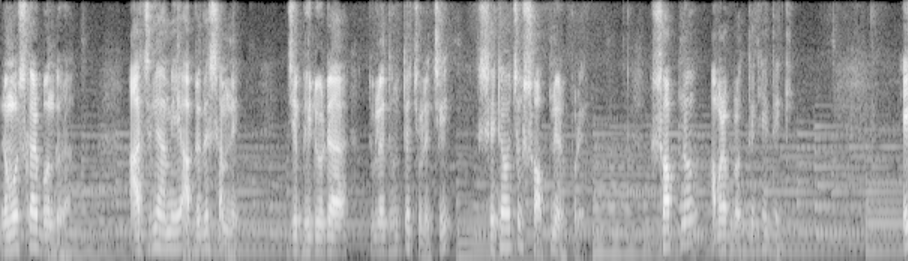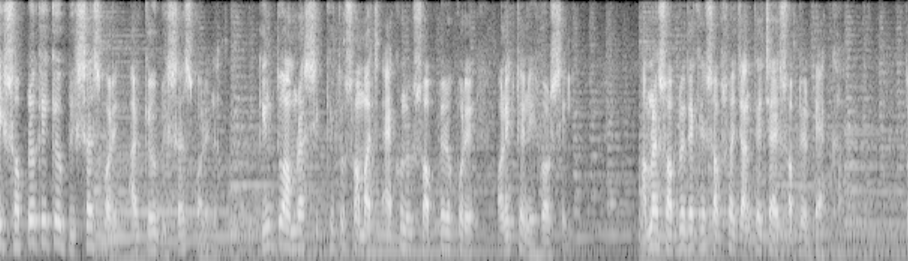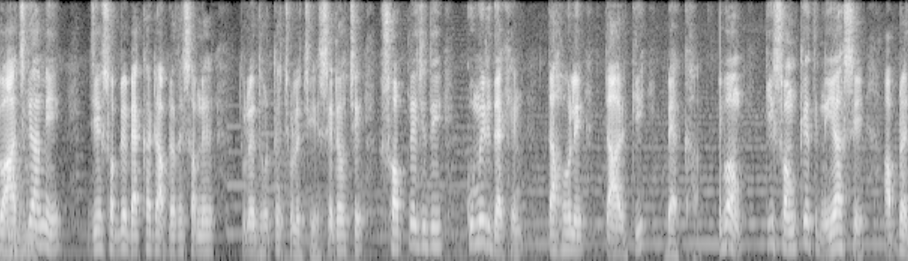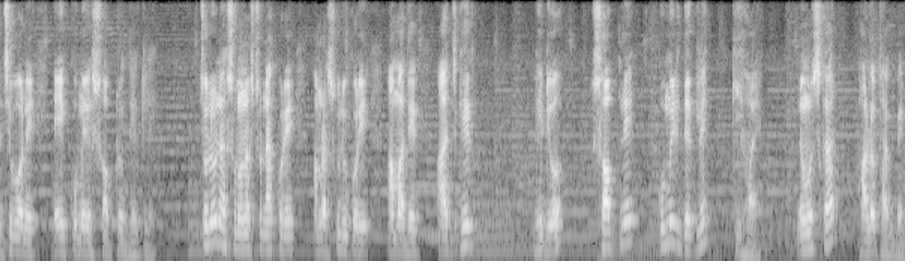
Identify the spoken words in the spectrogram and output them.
নমস্কার বন্ধুরা। আজকে আমি আপনাদের সামনে যে ভিডিওটা তুলে ধরতে চলেছি, সেটা হচ্ছে স্বপ্নের উপরে। স্বপ্ন আমরা প্রত্যেকেই দেখি। এই স্বপ্নকে কেউ বিশ্বাস করে আর কেউ বিশ্বাস করে না। কিন্তু আমরা শিক্ষিত সমাজ এখনও স্বপ্নের ওপরে অনেকটা নির্ভরশীল। আমরা স্বপ্ন দেখে সবসময় জানতে চাই স্বপ্নের ব্যাখ্যা। তো আজকে আমি যে স্বপ্নের ব্যাখ্যাটা আপনাদের সামনে তুলে ধরতে চলেছি। সেটা হচ্ছে, স্বপ্নে যদি কুমির দেখেন, তাহলে তার কি ব্যাখ্যা? এবং কি সংকেত নিয়ে আসে আপনার জীবনে এই কুমিরের স্বপ্ন দেখলে? চলুন আর সময় নষ্ট না করে আমরা শুরু করি আমাদের আজকের ভিডিও, স্বপ্নে কুমির দেখলে কি হয়? নমস্কার, ভালো থাকবেন।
